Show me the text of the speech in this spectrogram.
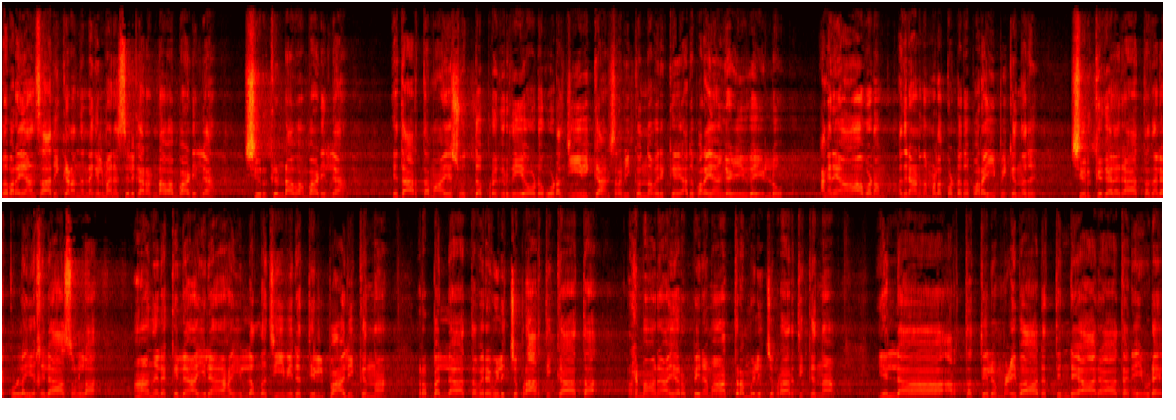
അത് പറയാൻ സാധിക്കണം എന്നുണ്ടെങ്കിൽ മനസ്സിൽ കറണ്ടാവാൻ പാടില്ല ഷിർക്കുണ്ടാവാൻ പാടില്ല. യഥാർത്ഥമായ ശുദ്ധ പ്രകൃതിയോടുകൂടെ ജീവിക്കാൻ ശ്രമിക്കുന്നവർക്ക് അത് പറയാൻ കഴിയുകയുള്ളൂ. അങ്ങനെ ആവണം. അതിനാണ് നമ്മളെ കൊണ്ടത് പറയിപ്പിക്കുന്നത്. ശിർക്ക് കലരാത്ത നിലക്കുള്ള ഇഖ്ലാസുള്ള ആ നിലയ്ക്ക് ലാ ഇലാഹ ഇല്ലല്ല ജീവിതത്തിൽ പാലിക്കുന്ന റബ്ബല്ലാത്തവരെ വിളിച്ചു പ്രാർത്ഥിക്കാത്ത റഹ്മാനായ റബ്ബിനെ മാത്രം വിളിച്ചു പ്രാർത്ഥിക്കുന്ന എല്ലാ അർത്ഥത്തിലും ഇബാദത്തിന്റെ ആരാധനയുടെ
